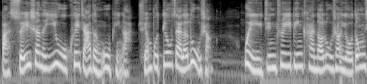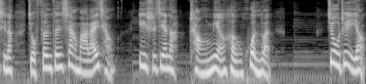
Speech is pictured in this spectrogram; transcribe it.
把随身的衣物、盔甲等物品啊全部丢在了路上。魏军追兵看到路上有东西呢，就纷纷下马来抢。一时间呢，场面很混乱。就这样。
